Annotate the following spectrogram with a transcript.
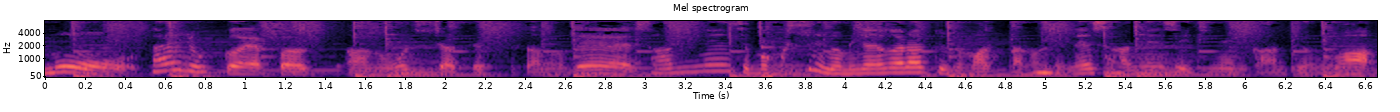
もう体力がやっぱあの落ちちゃってたので、3年生、まあ、薬飲みながらっていうのもあったのでね、3年生1年間っていうのは、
